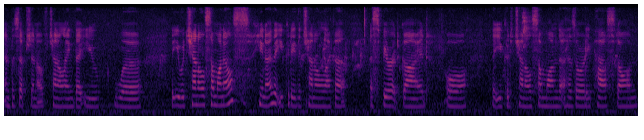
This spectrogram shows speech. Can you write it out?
and perception of channeling that you were, that you would channel someone else, you know, that you could either channel like a, a spirit guide or that you could channel someone that has already passed on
